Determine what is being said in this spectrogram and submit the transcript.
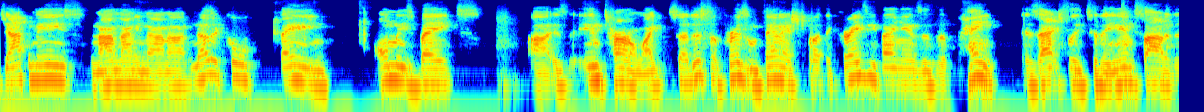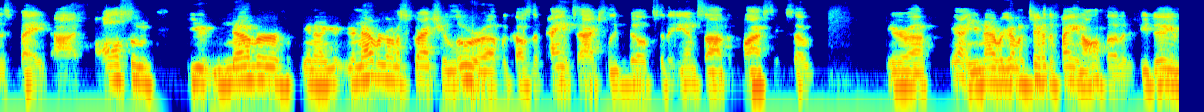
Japanese nine ninety nine. Uh, another cool thing on these baits uh, is internal. Like, so this is a prism finish, but the crazy thing is, is the paint is actually to the inside of this bait. Uh, awesome. You never, you know, you're, you're never going to scratch your lure up because the paint's actually built to the inside of the plastic. So you're, uh, yeah, you're never going to tear the paint off of it. If you do,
